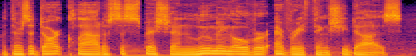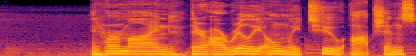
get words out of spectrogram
But there's a dark cloud of suspicion looming over everything she does. In her mind, there are really only two options.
